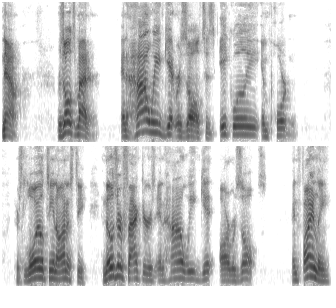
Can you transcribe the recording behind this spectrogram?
Now, results matter, and how we get results is equally important. There's loyalty and honesty, and those are factors in how we get our results. And finally,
